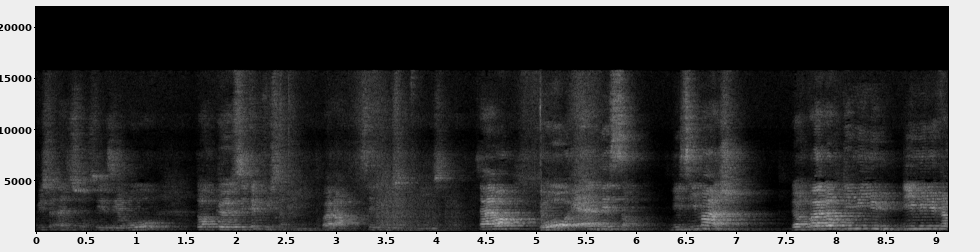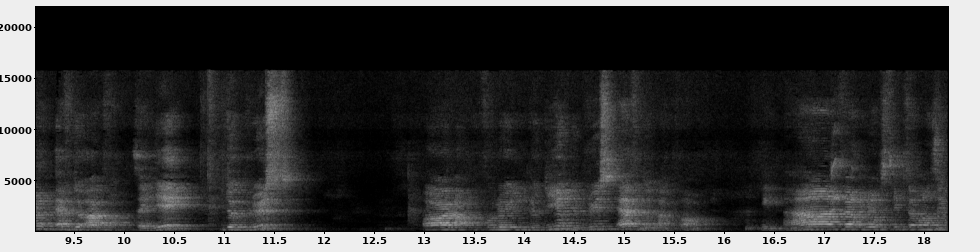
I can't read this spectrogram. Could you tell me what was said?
plus 1 sur c 0. Donc euh, c'était plus infini. Voilà, c'est plus infini. Ça va haut et elle descend. Les images, leur valeur diminue, diminue vers f de alpha. Ça y est, de plus, voilà, il faut le, dire, de plus f de alpha est inférieur strictement à 0.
